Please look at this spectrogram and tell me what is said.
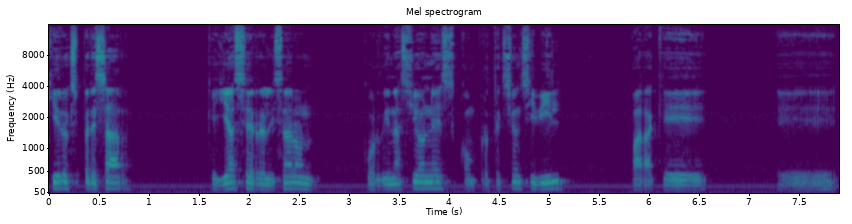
Quiero expresar que ya se realizaron coordinaciones con protección civil para que eh,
